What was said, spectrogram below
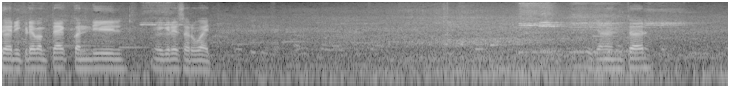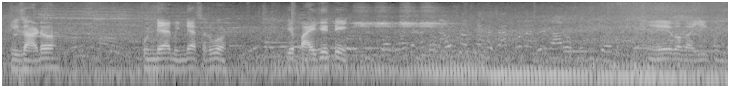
तर इकडे बघताय कंदील वगैरे सर्व आहेत. त्याच्यानंतर ही झाडं कुंड्या बिंड्या सर्व जे पाहिजे ते. हे बघा ही कुंडी.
